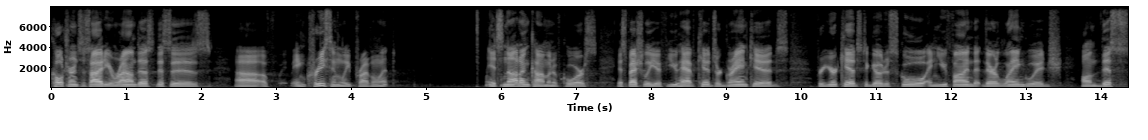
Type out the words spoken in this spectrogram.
culture and society around us, this is uh, increasingly prevalent. It's not uncommon, of course, especially if you have kids or grandkids, for your kids to go to school and you find that their language on this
